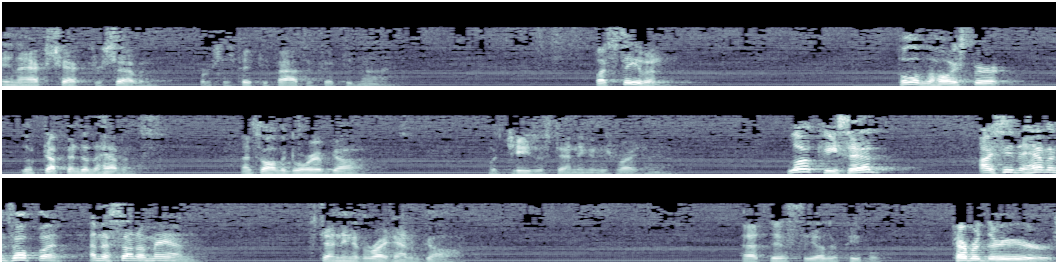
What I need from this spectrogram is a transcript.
In Acts chapter 7, verses 55 to 59. But Stephen, full of the Holy Spirit, looked up into the heavens and saw the glory of God, with Jesus standing at his right hand. Look, he said, I see the heavens open and the Son of Man standing at the right hand of God. At this, the other people covered their ears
